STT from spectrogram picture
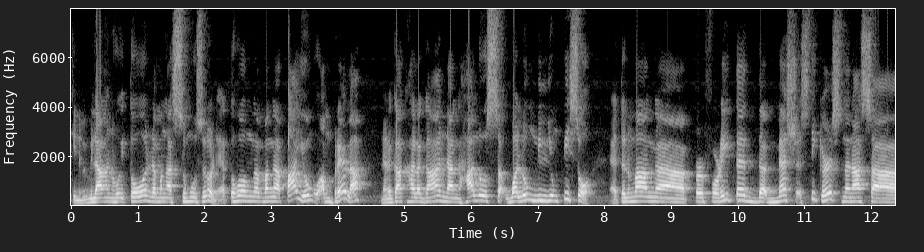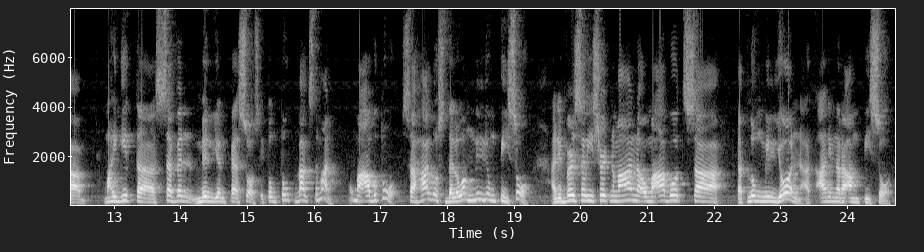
Kinabibilangan ho ito ng mga sumusunod. Ito hong uh, mga payong o umbrella na nagkakahalaga ng halos 8 milyong piso. Ito namang uh, perforated mesh stickers na nasa mahigit uh, 7 million pesos. Itong tote bags naman, umaabot to sa halos 2 milyong piso. Anniversary shirt naman na umaabot sa 3 milyon at 600 piso.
